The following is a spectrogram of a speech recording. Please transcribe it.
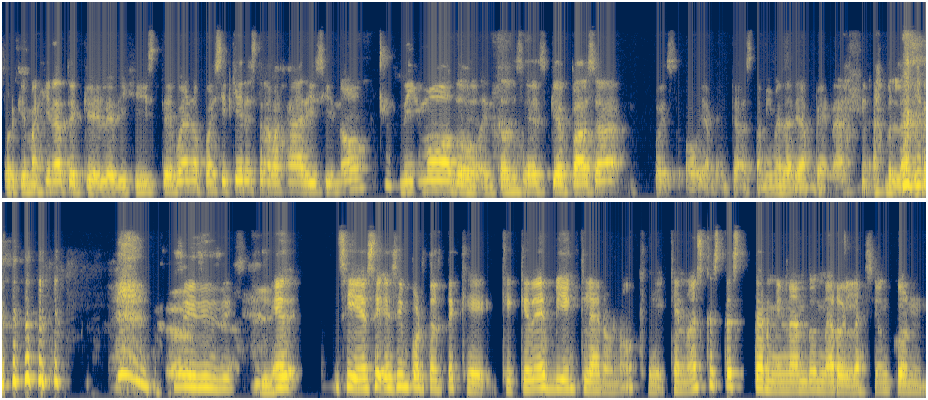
porque imagínate que le dijiste, bueno, pues si quieres trabajar y si no, ni modo. Entonces, ¿qué pasa? Pues obviamente, hasta a mí me daría pena hablar. sí, sí, sí. Eh, sí, es, es importante que, que, quede bien claro, ¿no? Que, que, no es que estés terminando una relación con,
